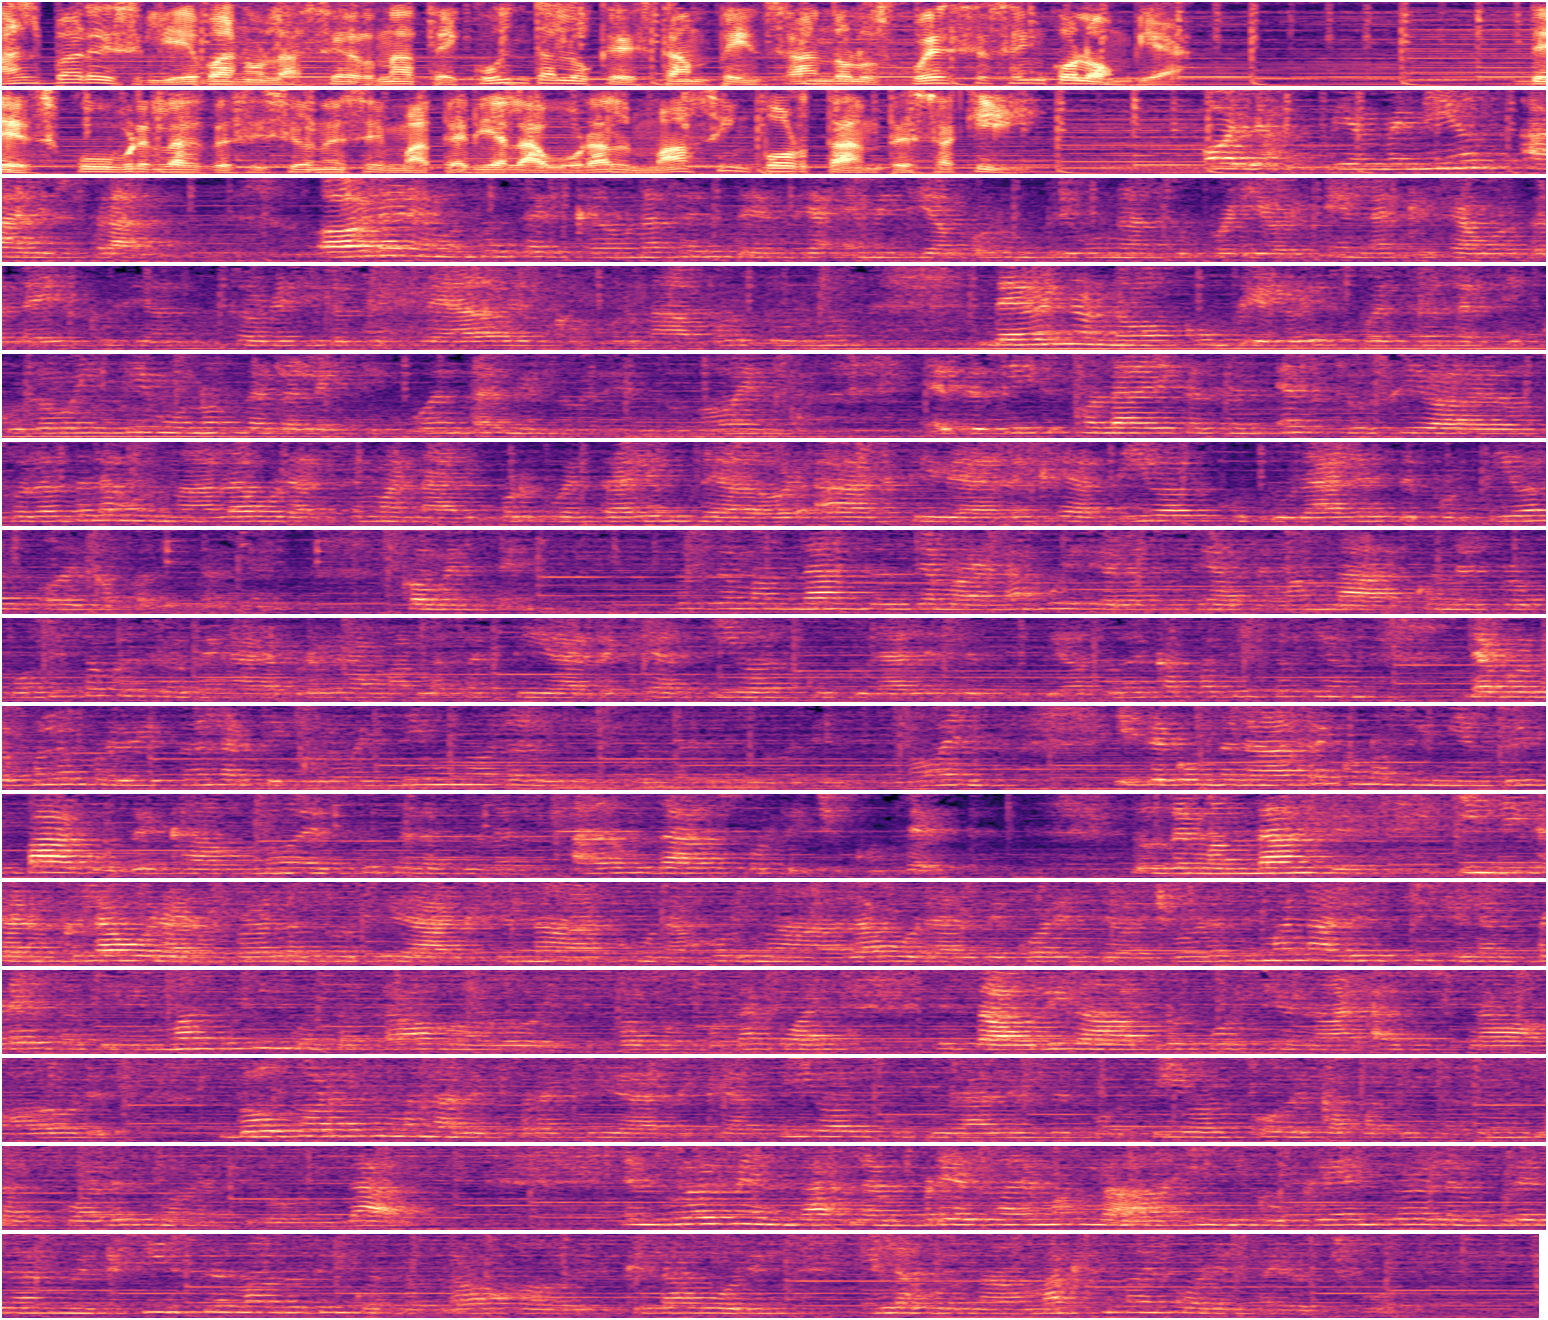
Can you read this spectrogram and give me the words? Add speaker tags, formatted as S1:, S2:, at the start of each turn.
S1: Álvarez Liébano Lacerna te cuenta lo que están pensando los jueces en Colombia. Descubre las decisiones en materia laboral más importantes aquí.
S2: Hola, bienvenidos a El Estrado. Hoy hablaremos acerca de una sentencia emitida por un tribunal superior en la que se aborda la discusión sobre si los empleadores con jornada por turnos deben o no cumplir lo dispuesto en el artículo 21 de la Ley 50 de 1990 es decir, con la dedicación exclusiva de dos horas de la jornada laboral semanal por cuenta del empleador a actividades recreativas, culturales, deportivas o de capacitación. Comencemos. Los demandantes llamaron a juicio a la sociedad demandada con el propósito que se ordenara programar las actividades recreativas, culturales, deportivas o de capacitación de acuerdo con lo previsto en el artículo 21 de la Ley 50 de 1990 y se condenara el reconocimiento y pago de cada uno de estos de las horas adeudadas por dicho concepto. Los demandantes indicaron que laboraron para la sociedad accionada con una jornada laboral de 48 horas semanales y que la empresa tiene más de 50 trabajadores, razón por la cual está obligada a proporcionar a sus trabajadores dos horas semanales para actividades recreativas, culturales, deportivas o de capacitación, las cuales no han sido brindadas. En su defensa, la empresa demandada indicó que dentro de la empresa no existen más de 50 trabajadores que laboren en la jornada máxima de 48 horas.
